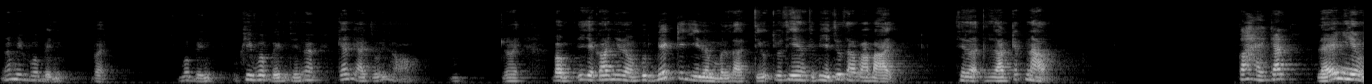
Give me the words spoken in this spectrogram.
Nó mới vô bệnh. Vậy vô bệnh. Khi vô bệnh thì nó kéo dài tuổi thọ. Rồi bây giờ coi như là mình biết cái gì là mình là tiểu chu thiên. Thì bây giờ chúng ta vào bài. Thì là làm cách nào? Có hai cách. Lẽ nhiên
